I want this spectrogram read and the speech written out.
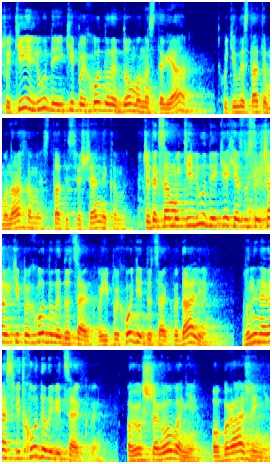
Що ті люди, які приходили до монастиря, хотіли стати монахами, стати священниками, чи так само ті люди, яких я зустрічав, які приходили до церкви і приходять до церкви далі, вони не раз відходили від церкви, розчаровані, ображені,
